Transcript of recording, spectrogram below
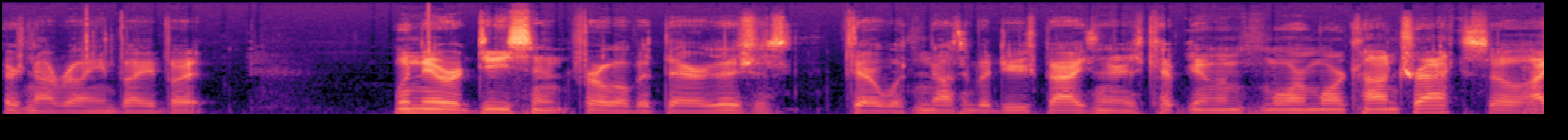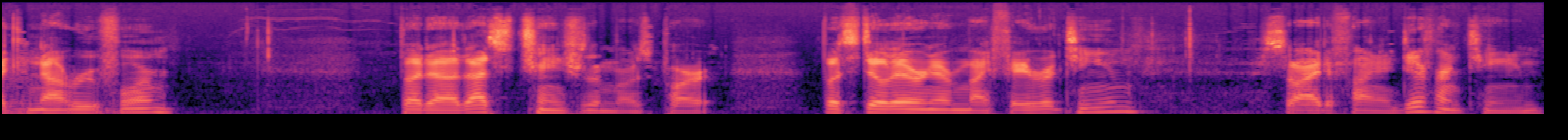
there's not really anybody. But when they were decent for a little bit there, there's just filled with nothing but douchebags, and they just kept giving them more and more contracts. So I could not root for them. But uh, that's changed for the most part. But still, they were never my favorite team. So I had to find a different team.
